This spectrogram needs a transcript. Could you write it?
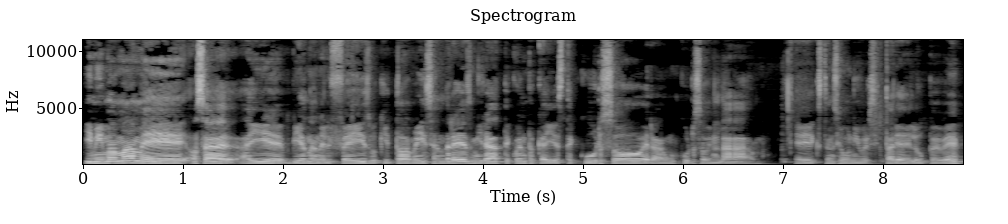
Y mi mamá me, o sea, ahí eh, viendo en el Facebook y todo, me dice, Andrés, mira, te cuento que hay este curso, era un curso en la eh, extensión universitaria del UPB,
